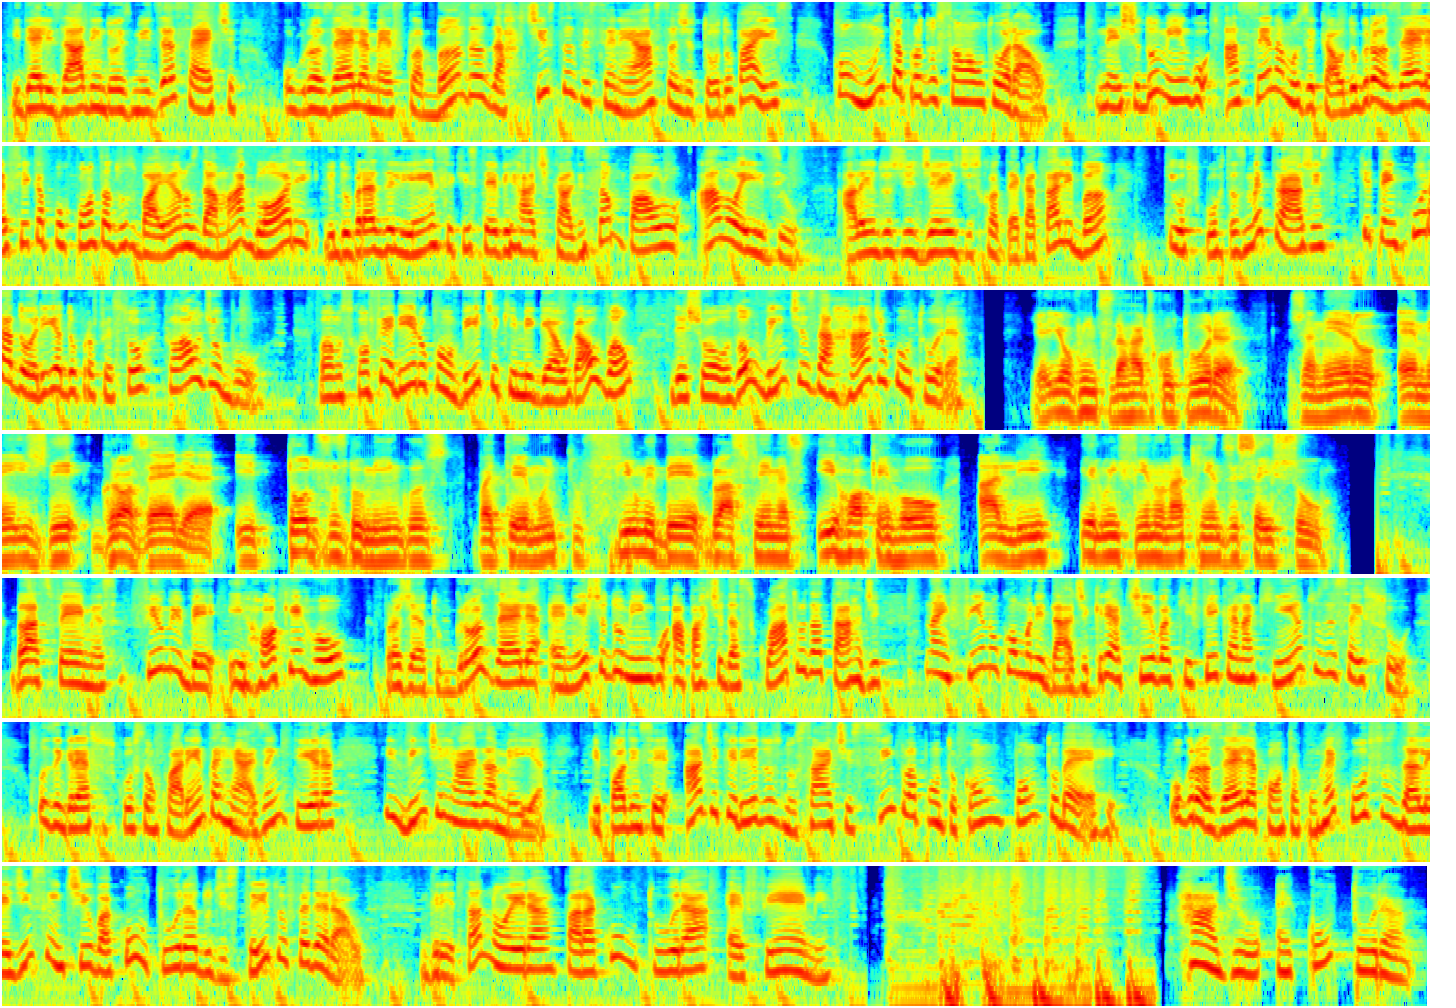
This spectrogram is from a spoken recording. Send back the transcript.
Idealizado em 2017, o Groselha mescla bandas, artistas e cineastas de todo o país com muita produção autoral. Neste domingo, a cena musical do Groselha fica por conta dos baianos da Maglore e do brasiliense que esteve radicado em São Paulo, Aloísio, além dos DJs Discoteca Talibã e os curtas-metragens que tem curadoria do professor Cláudio Burr. Vamos conferir o convite que Miguel Galvão deixou aos ouvintes da Rádio Cultura. E aí, ouvintes da Rádio Cultura, janeiro é mês de groselha e todos os domingos vai ter muito filme B, blasfêmias e rock and roll ali pelo Infino na 506 Sul. Blasfêmias, filme B e rock and roll Projeto Groselha é neste domingo a partir das quatro da tarde na Infino Comunidade Criativa que fica na 506 Sul. Os ingressos custam 40 reais a inteira e 20 reais a meia e podem ser adquiridos no site simpla.com.br. O Groselha conta com recursos da Lei de Incentivo à Cultura do Distrito Federal. Greta Noira para a Cultura FM. Rádio é cultura.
